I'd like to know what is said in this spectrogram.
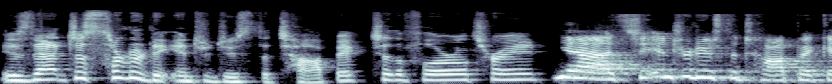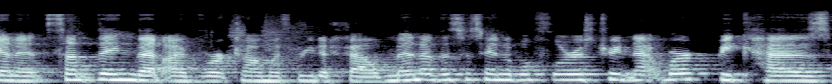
is that just sort of to introduce the topic to the floral trade? Yeah, it's to introduce the topic, and it's something that I've worked on with Rita Feldman of the Sustainable Floristry Network because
